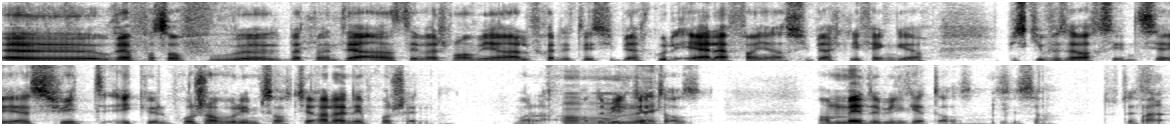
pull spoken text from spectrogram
Euh, bref, on s'en fout. euh, Batman Terre 1, c'était vachement bien. Alfred était super cool. Et à la fin, il y a un super cliffhanger, puisqu'il faut savoir que c'est une série à suite et que le prochain volume sortira l'année prochaine. Voilà, en, En 2014. En mai 2014, c'est ça. Tout à fait. Voilà.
